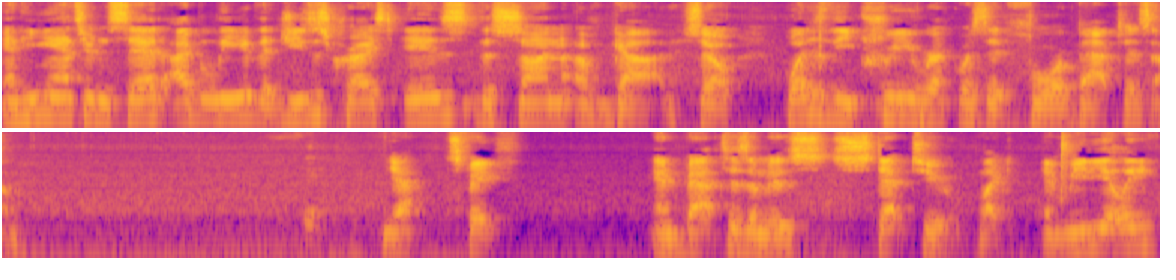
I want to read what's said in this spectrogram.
And he answered and said, I believe that Jesus Christ is the Son of God. So what is the prerequisite for baptism? Faith. Yeah, it's faith. And baptism is step two. Like, immediately,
